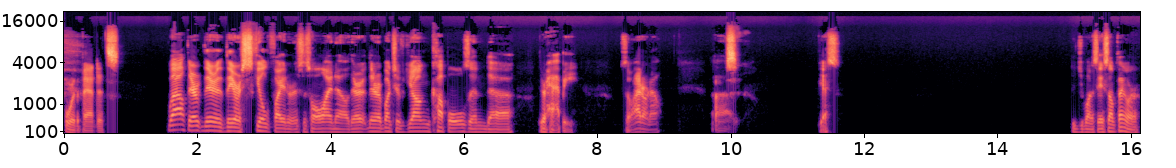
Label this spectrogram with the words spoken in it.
or the bandits. well, they're they're they are skilled fighters. Is all I know. They're they're a bunch of young couples, and uh, they're happy. So I don't know. Uh, yes. Did you want to say something, or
